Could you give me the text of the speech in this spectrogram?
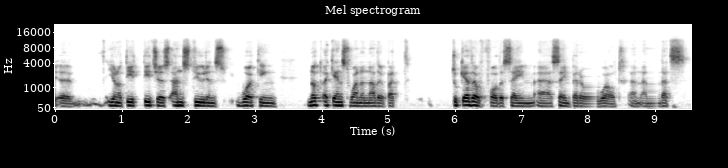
uh, you know teachers and students working not against one another but together for the same uh, same better world and and that's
